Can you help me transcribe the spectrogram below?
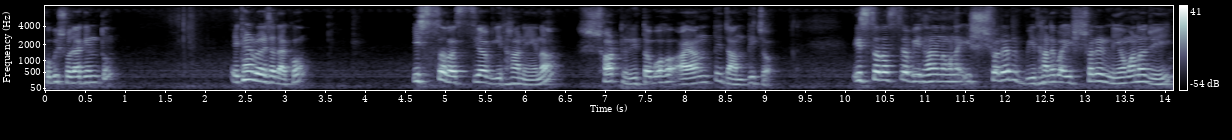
খুবই সোজা কিন্তু। এখানে রয়েছে দেখো, ঈশ্বরস্য বিধানেন ষট ঋতবহ আয়ান্তি জান্তি চ। ঈশ্বরস্য বিধান মানে ঈশ্বরের বিধানে বা ঈশ্বরের নিয়মানুযায়ী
